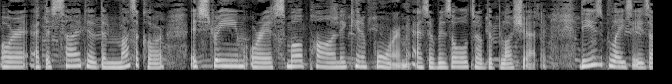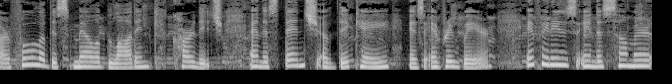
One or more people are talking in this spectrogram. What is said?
or at the site of the massacre, a stream or a small pond can form as a result of the bloodshed. These places are full of the smell of blood and carnage, and the stench of decay is everywhere. If it is in the summer,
